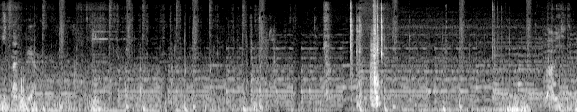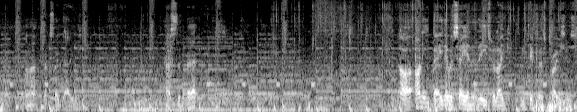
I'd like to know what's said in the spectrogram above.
It's back up here. That easy. And that looks like that easy. That's the bit. Oh, on eBay they were saying that these were like ridiculous prices.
